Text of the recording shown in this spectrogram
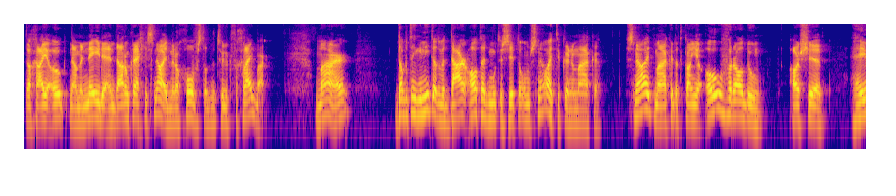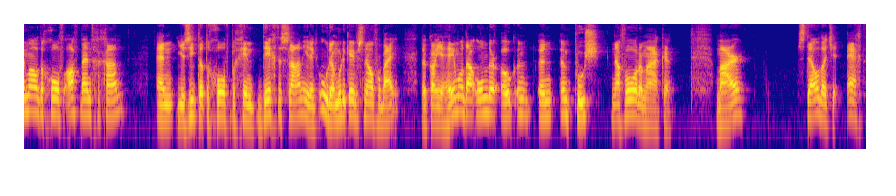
dan ga je ook naar beneden en daarom krijg je snelheid. Met een golf is dat natuurlijk vergelijkbaar. Maar dat betekent niet dat we daar altijd moeten zitten om snelheid te kunnen maken. Snelheid maken, dat kan je overal doen. Als je helemaal de golf af bent gegaan en je ziet dat de golf begint dicht te slaan en je denkt, oeh, daar moet ik even snel voorbij. Dan kan je helemaal daaronder ook een, een, een push naar voren maken. Maar stel dat je echt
